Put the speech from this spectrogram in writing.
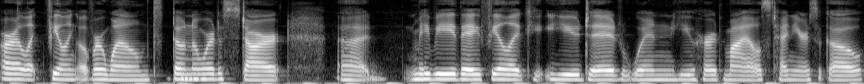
are like feeling overwhelmed, don't mm-hmm. know where to start, uh, maybe they feel like you did when you heard Miles 10 years ago.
